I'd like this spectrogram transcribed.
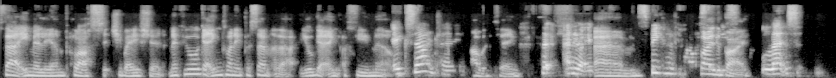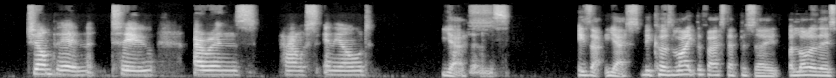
30 million plus situation. And if you're getting 20% of that, you're getting a few mil, Exactly. I would think. So anyway, Um speaking of by the houses, by. let's jump in to Erin's house in the old Yes. Is that yes? Because like the first episode, a lot of this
